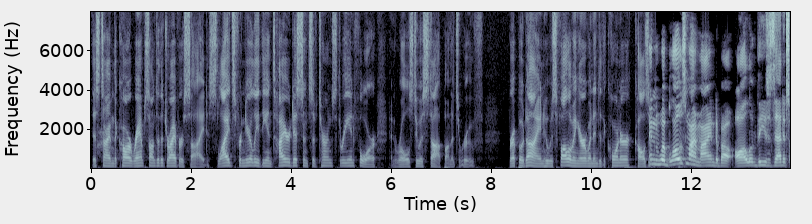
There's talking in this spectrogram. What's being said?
This time, the car ramps onto the driver's side, slides for nearly the entire distance of turns three and four, and rolls to a stop on its roof. Brett Bodine, who was following Irwin into the corner, calls And what blows my mind about all of these is that it's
